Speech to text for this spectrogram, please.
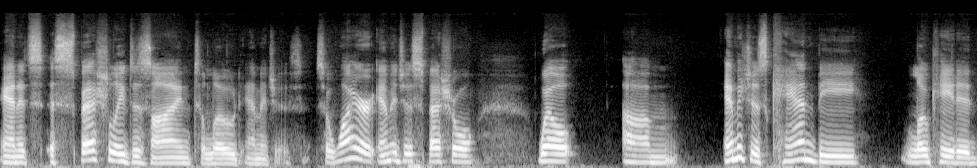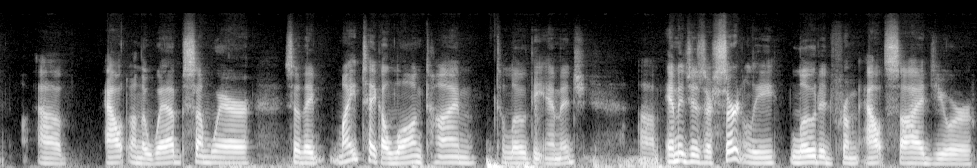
and it's especially designed to load images. So why are images special? Well, um, images can be located uh, out on the web somewhere, so they might take a long time to load the image. Um, images are certainly loaded from outside your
